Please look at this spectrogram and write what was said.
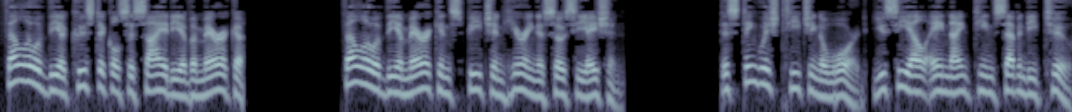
Fellow of the Acoustical Society of America. Fellow of the American Speech and Hearing Association. Distinguished Teaching Award, UCLA 1972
